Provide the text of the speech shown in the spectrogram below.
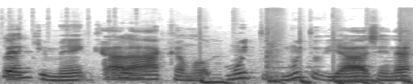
Pac-Man, caraca, mano, muito, muito viagem, né?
